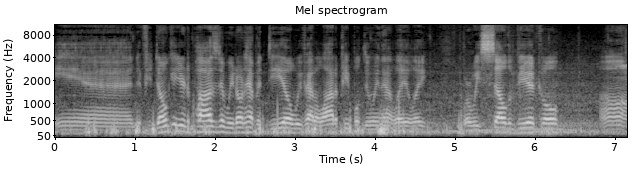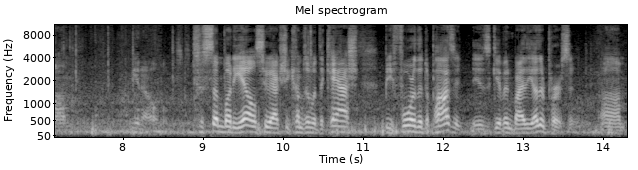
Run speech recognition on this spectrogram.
And if you don't get your deposit in, we don't have a deal. We've had a lot of people doing that lately, where we sell the vehicle. Um, you know, to somebody else who actually comes in with the cash before the deposit is given by the other person. Um,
